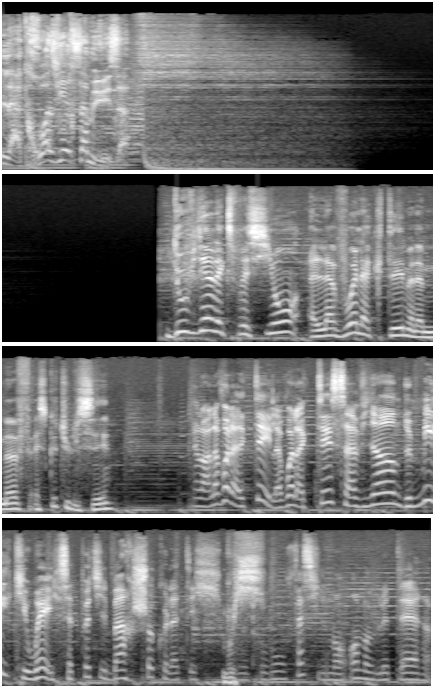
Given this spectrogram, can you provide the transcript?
La croisière s'amuse. D'où vient l'expression la voie lactée, Madame Meuf? Est-ce que tu le sais? Alors la voie lactée, la voie lactée, ça vient de Milky Way, cette petite barre chocolatée que Oui. nous trouvons facilement en Angleterre.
